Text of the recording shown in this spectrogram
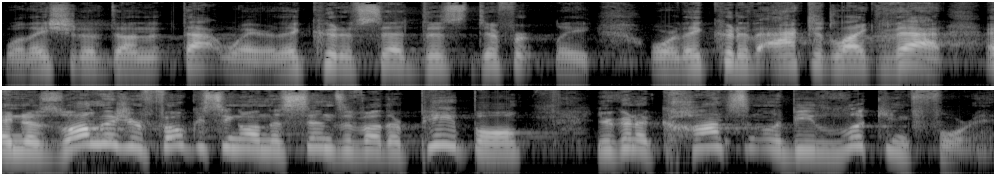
Well, they should have done it that way, or they could have said this differently, or they could have acted like that. And as long as you're focusing on the sins of other people, you're going to constantly be looking for it.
